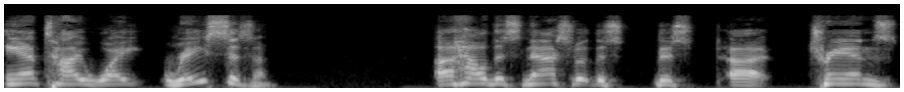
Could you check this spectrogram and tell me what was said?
anti-white racism. Uh, how this Nashville, this this uh, trans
